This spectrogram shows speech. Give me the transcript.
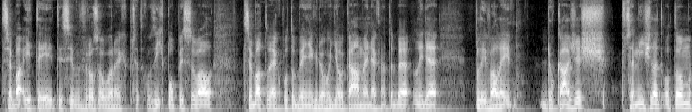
třeba i ty. Ty si v rozhovorech předchozích popisoval třeba to, jak po tobě někdo hodil kámen, jak na tebe lidé plivali. Dokážeš přemýšlet o tom,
